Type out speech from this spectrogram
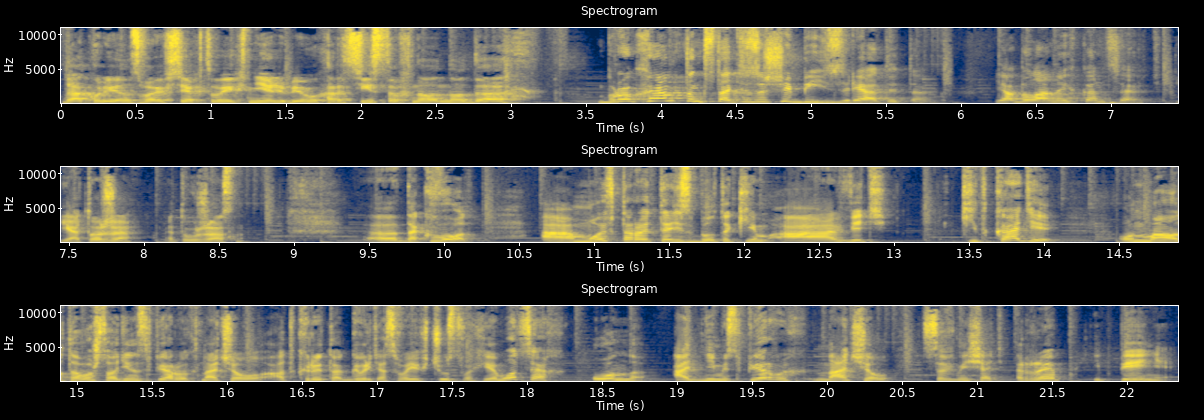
Да, Коля, я называю всех твоих нелюбимых артистов, но, но да. Брокхэмптон, кстати, зашибись, зря ты так. Я была на их концерте. Я тоже, это ужасно. Э, так вот, а мой второй тезис был таким, а ведь Кит Кади, он мало того, что один из первых начал открыто говорить о своих чувствах и эмоциях, он одним из первых начал совмещать рэп и пение.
